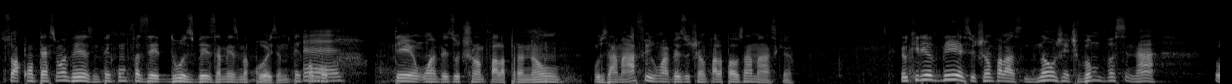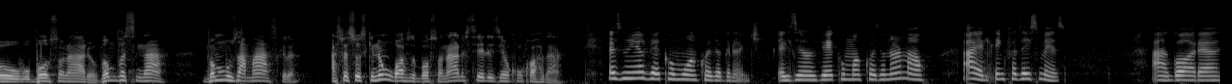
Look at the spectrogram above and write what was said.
Só acontece uma vez. Não tem como fazer duas vezes a mesma coisa. Não tem como É. ter uma vez o Trump fala pra não usar máscara e uma vez o Trump fala pra usar máscara. Eu queria ver se o Trump falasse, não, gente, vamos vacinar. Ou o Bolsonaro, vamos vacinar, vamos usar máscara. As pessoas que não gostam do Bolsonaro, se eles iam concordar. Eles não iam ver como uma coisa grande. Eles iam ver como uma coisa normal. Ah, ele tem que fazer isso mesmo. Agora,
